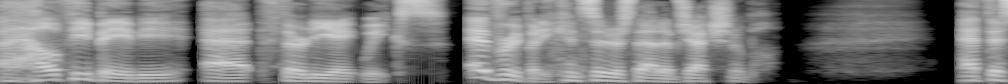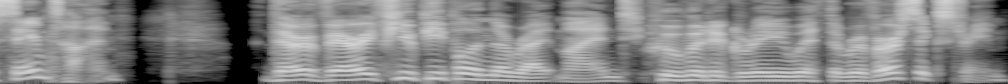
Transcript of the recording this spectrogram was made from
a healthy baby at 38 weeks. Everybody considers that objectionable. At the same time, there are very few people in their right mind who would agree with the reverse extreme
